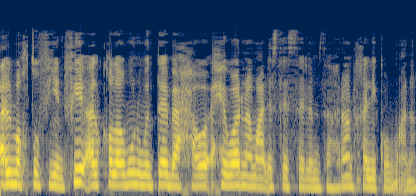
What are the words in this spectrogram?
المخطوفين في القلمون وبنتابع حوا- حوارنا مع الأستاذ سالم زهران. خليكم معنا.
